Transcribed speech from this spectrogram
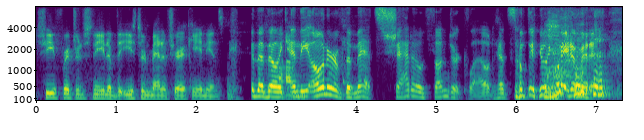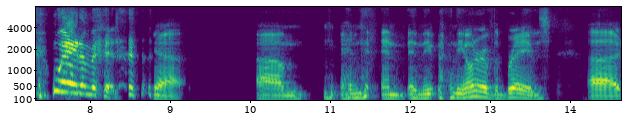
Chief Richard Sneed of the Eastern Band of Cherokee Indians. And then they're like, Um, and the owner of the Mets, Shadow Thundercloud, had something like, wait a minute, wait a minute. yeah. Um, and and and the and the owner of the Braves, uh,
